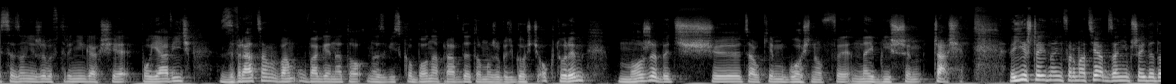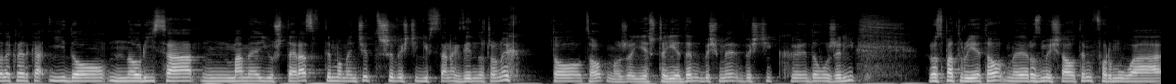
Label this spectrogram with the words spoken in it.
sezonie, żeby w treningach się pojawić. Zwracam Wam uwagę na to nazwisko, bo naprawdę to może być gość, o którym może być e, całkiem głośno w najbliższym czasie. Jeszcze jedna informacja, zanim przejdę do Leclerca i do Norrisa. Mamy już teraz, w tym momencie, trzy wyścigi w Stanach Zjednoczonych. To co? Może jeszcze jeden byśmy wyścig dołożyli? Rozpatruje to, rozmyśla o tym. Formuła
